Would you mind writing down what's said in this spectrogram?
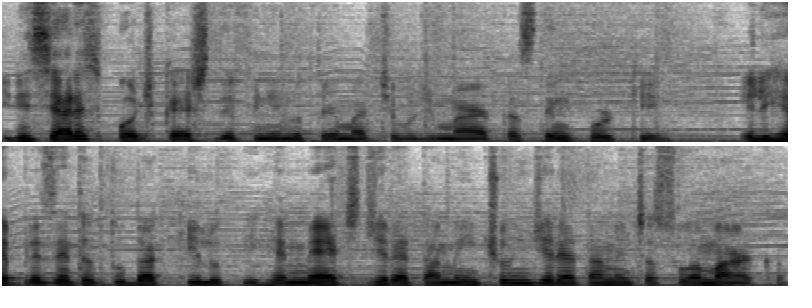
Iniciar esse podcast definindo o termo ativo de marcas tem um porquê. Ele representa tudo aquilo que remete diretamente ou indiretamente à sua marca.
